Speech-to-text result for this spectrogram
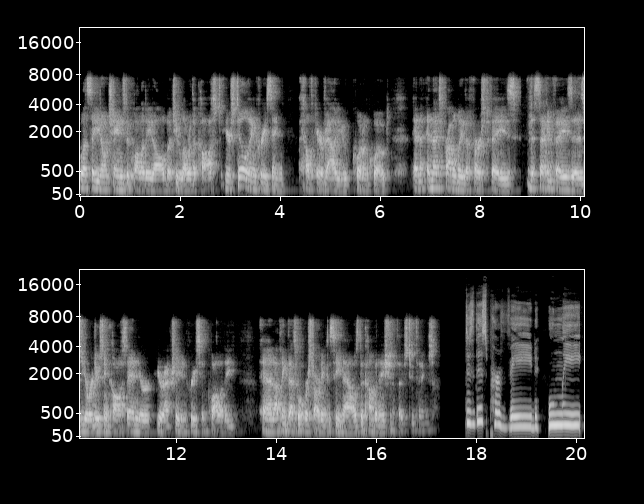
let's say you don't change the quality at all, but you lower the cost, you're still increasing healthcare value, quote unquote. And, and that's probably the first phase. The second phase is you're reducing cost and you're you're actually increasing quality. And I think that's what we're starting to see now is the combination of those two things. Does this pervade only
